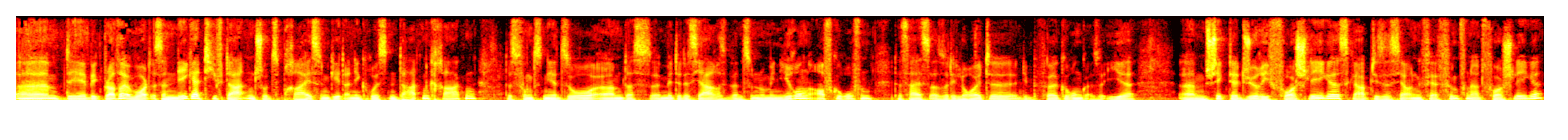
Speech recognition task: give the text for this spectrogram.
Ähm, der Big Brother Award ist ein Negativ-Datenschutzpreis und geht an die größten Datenkraken. Das funktioniert so, ähm, dass äh, Mitte des Jahres werden zu Nominierungen aufgerufen. Das heißt also, die Leute, die Bevölkerung, also ihr, ähm, schickt der Jury Vorschläge. Es gab dieses Jahr ungefähr 500 Vorschläge.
